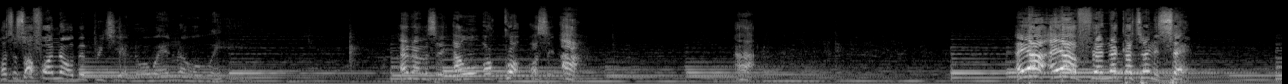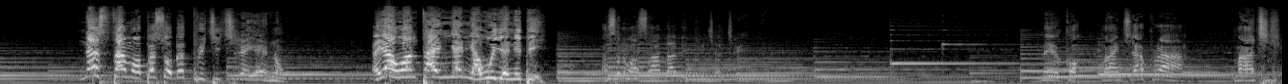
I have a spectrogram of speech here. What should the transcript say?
ɔsɛ sɔfoɔ no a wɔbɛprikyi ɛ no wɔwɔ no a wɔwɔ ɛ ɛna me sɛ awo ɔkɔ ɔsɛ a. A. Ɛyɛ ɛyɛ afrɛ na ka kyerɛ ne sɛ next time ɔpɛ sɛ ɔbɛprikyi kyerɛ yɛn no ɛyɛ a wɔn ta nyɛ nea woyɛ ne bi. Asɛ na wasan ba bɛ pirikyi akyerɛ bi. Mɛkɔ mankyia koraa maakyi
